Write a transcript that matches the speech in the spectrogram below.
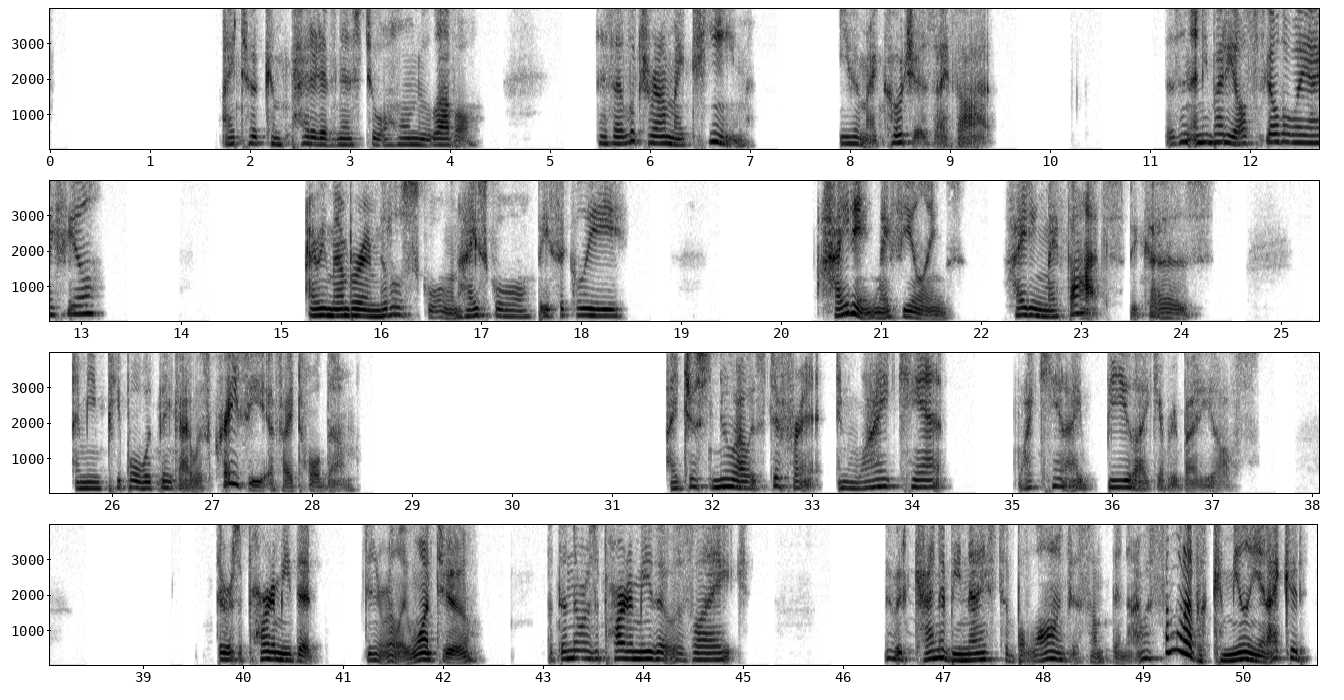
I took competitiveness to a whole new level. And as I looked around my team, even my coaches, I thought, doesn't anybody else feel the way I feel? I remember in middle school and high school, basically hiding my feelings, hiding my thoughts, because I mean, people would think I was crazy if I told them. I just knew I was different. And why can't why can't I be like everybody else? There was a part of me that didn't really want to, but then there was a part of me that was like, it would kind of be nice to belong to something. I was somewhat of a chameleon. I could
